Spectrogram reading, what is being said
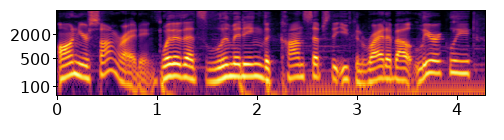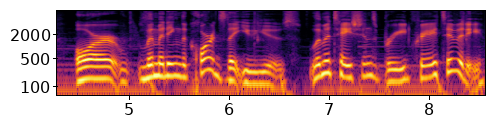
on your songwriting, whether that's limiting the concepts that you can write about lyrically or limiting the chords that you use. Limitations breed creativity.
